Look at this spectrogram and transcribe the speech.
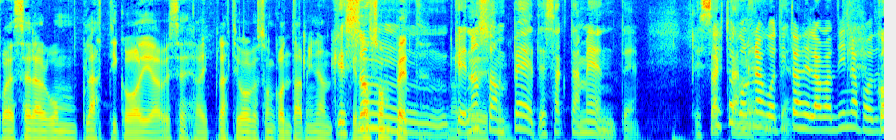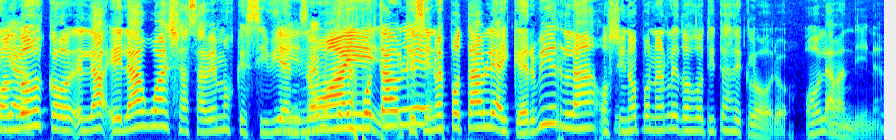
puede ser algún plástico y a veces hay plásticos que son contaminantes, que, que, son, no son PET. que no son PET, exactamente. Esto con Exactamente. unas gotitas de lavandina podría... Con dos, con el, agua ya sabemos que si bien Sí, no sabemos que no hay, es potable. que si no es potable hay que hervirla o si no ponerle dos gotitas de cloro o lavandina.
